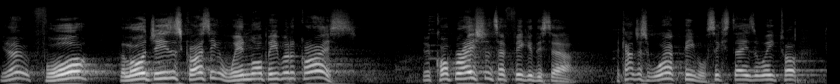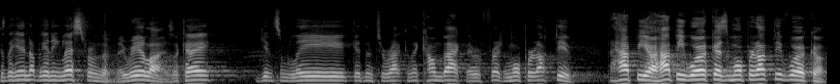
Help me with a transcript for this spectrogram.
You know, for the Lord Jesus Christ, you can win more people to Christ. You know, corporations have figured this out. They can't just work people six days a week, 12, because they end up getting less from them. They realize, okay, give them some leave, get them to rack, and they come back, they're refreshed, more productive. The happier, happy worker is a more productive worker.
